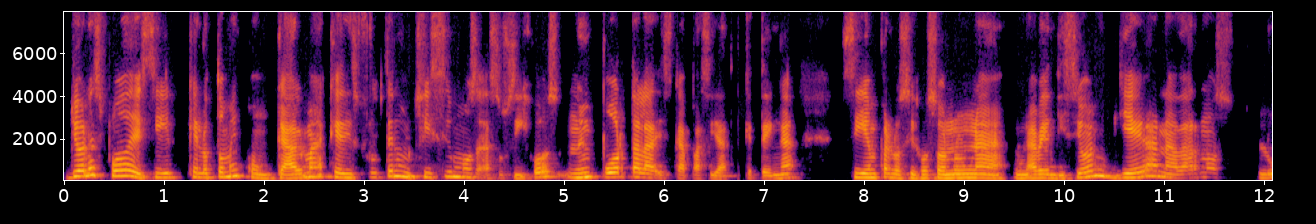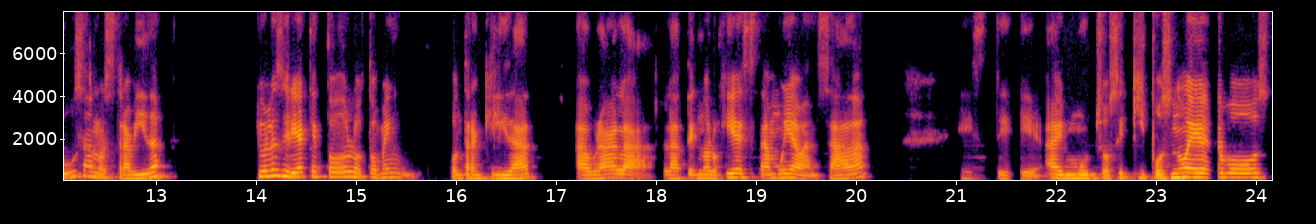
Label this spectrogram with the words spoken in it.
Yo les puedo decir que lo tomen con calma, que disfruten muchísimo a sus hijos, no importa la discapacidad que tengan, siempre los hijos son una, una bendición, llegan a darnos luz a nuestra vida yo les diría que todo lo tomen con tranquilidad. Ahora la, la tecnología está muy avanzada. Este, hay muchos equipos nuevos.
